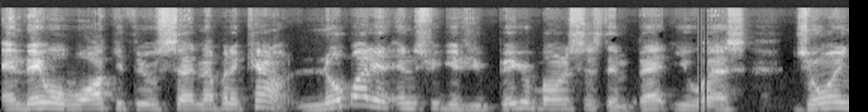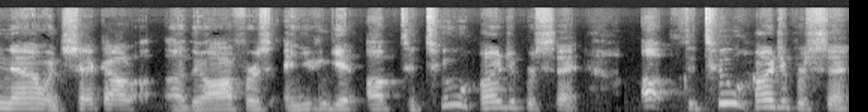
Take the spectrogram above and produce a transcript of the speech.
and they will walk you through setting up an account. Nobody in the industry gives you bigger bonuses than BetUS. Join now and check out uh, the offers, and you can get up to 200%, up to 200%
